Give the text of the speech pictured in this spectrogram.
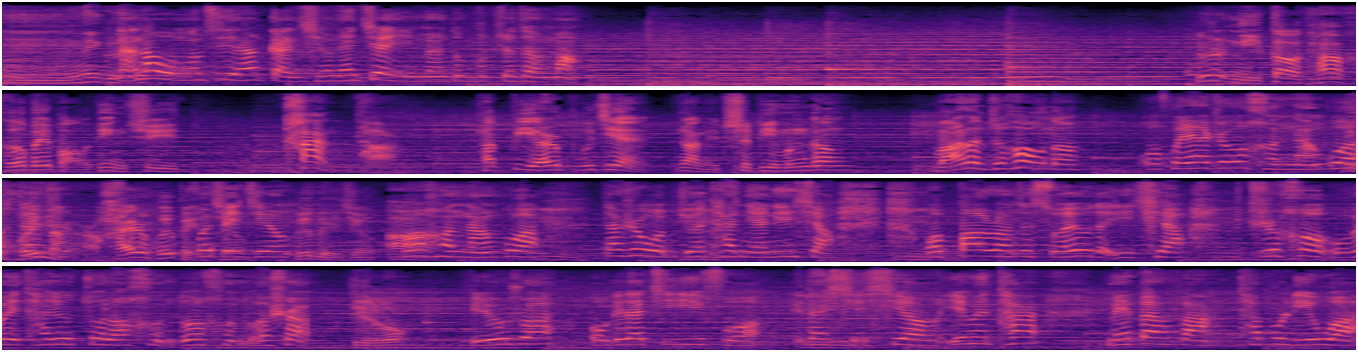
嗯，那个难道我们之间的感情连见一面都不值得吗？就是你到他河北保定去看他，他避而不见，让你吃闭门羹。完了之后呢，我回来之后很难过，回哪儿？还是回北京？回北京回北京我啊！很难过，嗯但是我觉得他年龄小，我包容他所有的一切之后，我为他又做了很多很多事儿。比如，比如说，我给他寄衣服，给他写信，因为他没办法，他不理我，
